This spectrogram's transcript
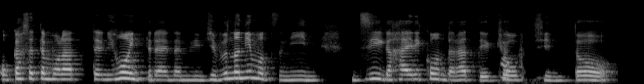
置かせてもらって日本行ってる間に自分の荷物に G が入り込んだらっていう恐怖心と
